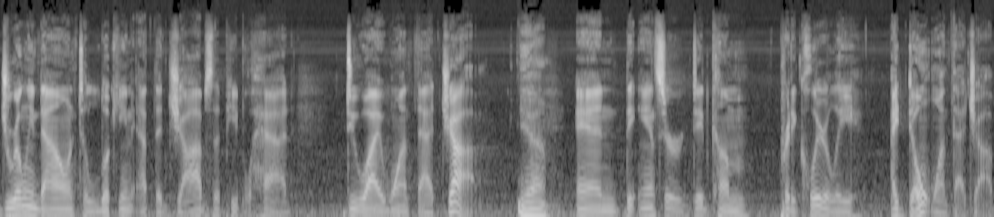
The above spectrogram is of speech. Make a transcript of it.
drilling down to looking at the jobs that people had, do I want that job? Yeah. And the answer did come pretty clearly. I don't want that job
